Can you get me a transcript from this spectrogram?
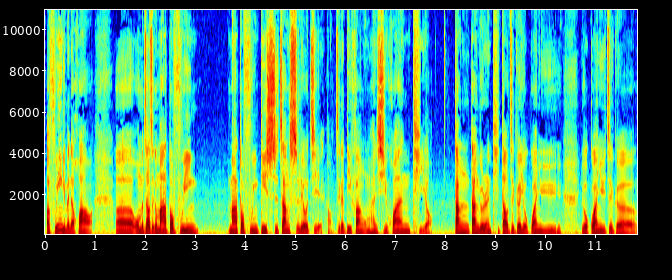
呃福音里面的话哦，呃，我们知道这个马窦福音。马窦福音第十章十六节，好，这个地方我们很喜欢提哦。当当有人提到这个有关于有关于这个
